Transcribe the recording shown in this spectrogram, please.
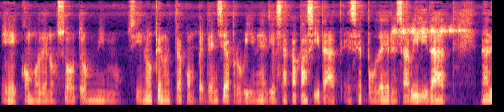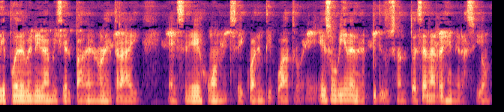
eh, como de nosotros mismos, sino que nuestra competencia proviene de Dios, esa capacidad, ese poder, esa habilidad. Nadie puede venir a mí si el Padre no le trae. Ese es Juan 6:44. Eh, eso viene del Espíritu Santo, esa es la regeneración.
